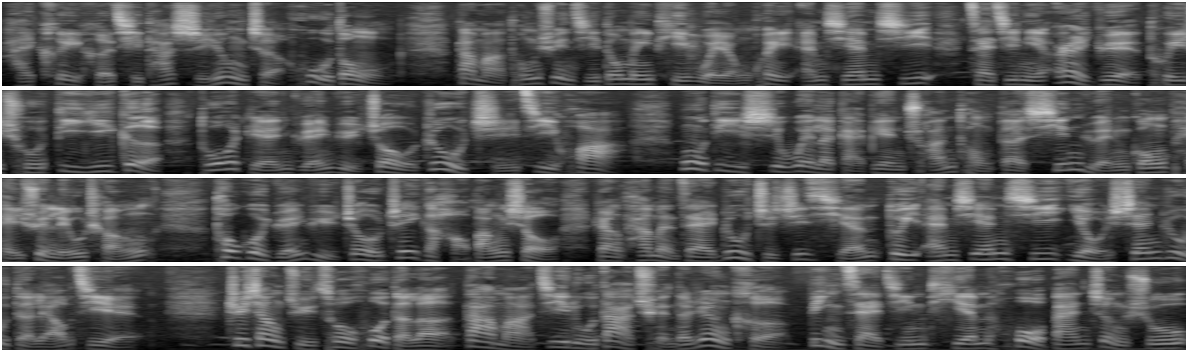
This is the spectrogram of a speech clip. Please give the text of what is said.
还可以和其他使用者互动。大马通讯及多媒体委员会 MCMC 在今年二月推出第一个多人元宇宙入职计划，目的是为了改变传统的新员工培训流程，透过元宇宙这个好帮手，让他们在入职之前对 MCMC 有深入的了。了解，这项举措获得了大马纪录大全的认可，并在今天获颁证书。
